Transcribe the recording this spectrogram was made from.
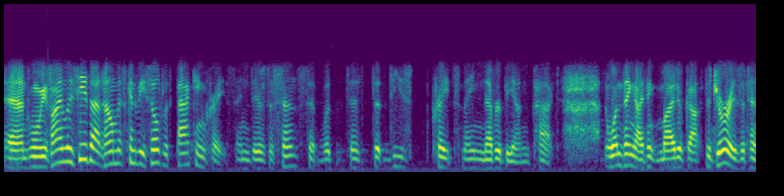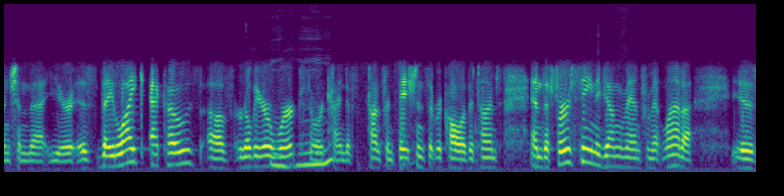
And when we finally see that home, it's going to be filled with packing crates, and there's a sense that, with, that, that these crates may never be unpacked. One thing I think might have got the jury's attention that year is they like echoes of earlier mm-hmm. works or kind of confrontations that recall other times. And the first scene of Young Man from Atlanta is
